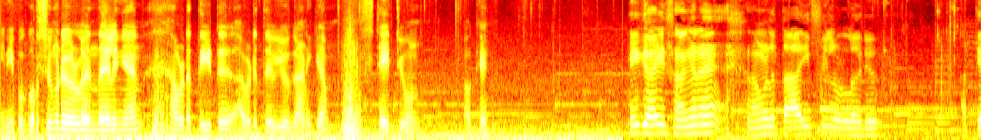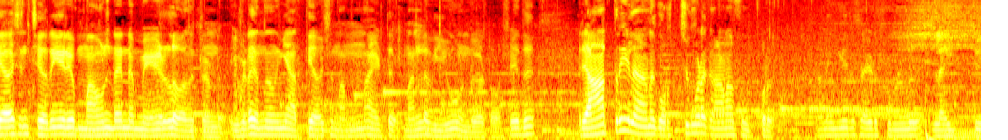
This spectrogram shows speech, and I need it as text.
ഇനിയിപ്പോൾ കുറച്ചും കൂടെ ഉള്ളൂ എന്തായാലും ഞാൻ അവിടെ എത്തിയിട്ട് അവിടുത്തെ വ്യൂ കാണിക്കാം. സ്റ്റേ ട്യൂൺ ഓക്കെ ഈ ഗൈസ് അങ്ങനെ നമ്മൾ തായിഫിലുള്ളൊരു അത്യാവശ്യം ചെറിയൊരു മൗണ്ടന്റെ മേളിൽ വന്നിട്ടുണ്ട്. ഇവിടെ നിന്ന് കഴിഞ്ഞാൽ അത്യാവശ്യം നന്നായിട്ട് നല്ല വ്യൂ ഉണ്ട് കേട്ടോ. പക്ഷേ ഇത് രാത്രിയിലാണ് കുറച്ചും കൂടെ കാണാൻ സൂപ്പർ ആണെങ്കിൽ ഒരു സൈഡ് ഫുള്ള് ലൈറ്റ്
